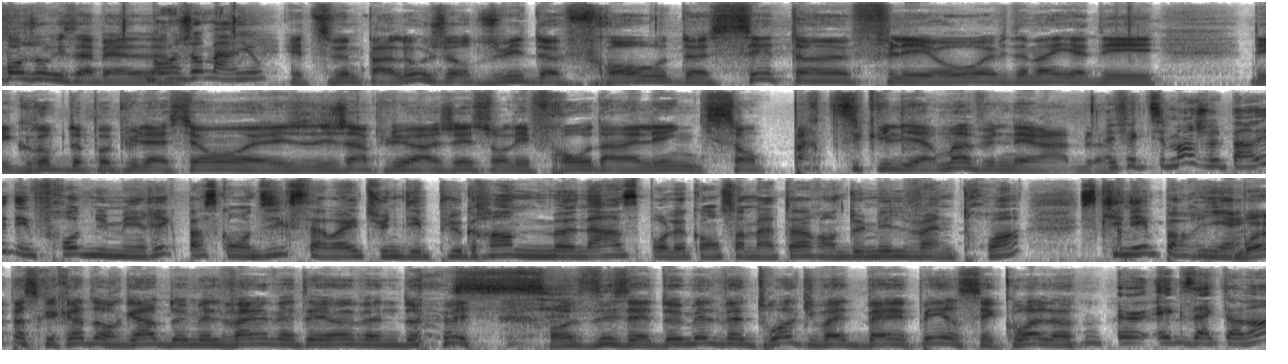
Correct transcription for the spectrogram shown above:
Bonjour Isabelle. Bonjour Mario. Et tu veux me parler aujourd'hui de fraude? C'est un fléau. Évidemment, il y a des, des groupes de population, euh, les gens plus âgés sur les fraudes en ligne qui sont particulièrement vulnérables. Effectivement, je vais parler des fraudes numériques parce qu'on dit que ça va être une des plus grandes menaces pour le consommateur en 2023, ce qui n'est pas rien. Ouais, parce que quand on regarde 2020, 21, 22, on se dit c'est 2023 qui va être bien pire. C'est quoi là? Euh, exactement.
